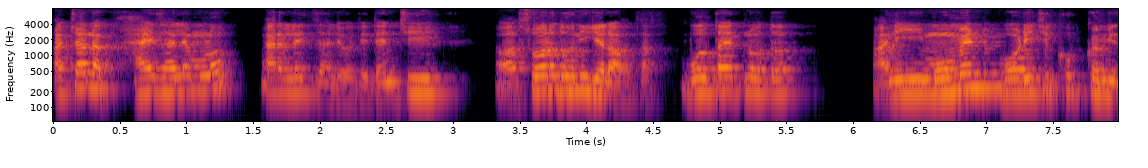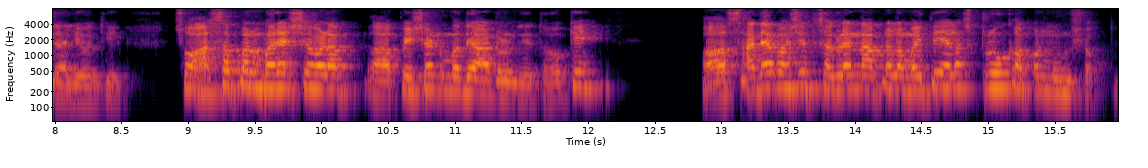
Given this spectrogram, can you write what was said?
अचानक हाय झाल्यामुळं पॅरालाइज झाले होते. त्यांची स्वरध्वनी गेला होता. बोलता येत नव्हतं आणि मोमेंट बॉडीची खूप कमी झाली होती. सो असं पण बऱ्याचशा वेळा पेशंटमध्ये आढळून येतं ओके? साध्या भाषेत सगळ्यांना आपल्याला माहिती आहे याला स्ट्रोक आपण म्हणू शकतो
